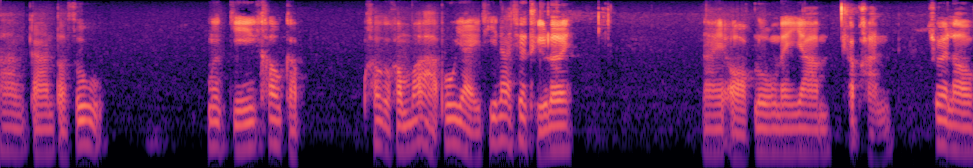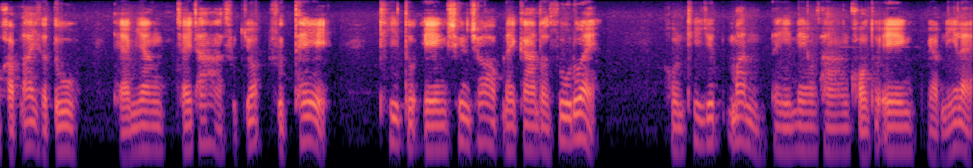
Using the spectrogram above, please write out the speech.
ทางการต่อสู้ เมื่อกี้เข้ากับเข้ากับคำว่าผู้ใหญ่ที่น่าเชื่อถือเลย นายออกโรงในยามขับขัน ช่วยเราขับไล่ศัตรูแถมยังใช้ท่าสุดยอดสุดเท่ที่ตัวเองชื่นชอบในการต่อสู้ด้วย คนที่ยึดมั่นในแนวทางของตัวเองแบบนี้แหละ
